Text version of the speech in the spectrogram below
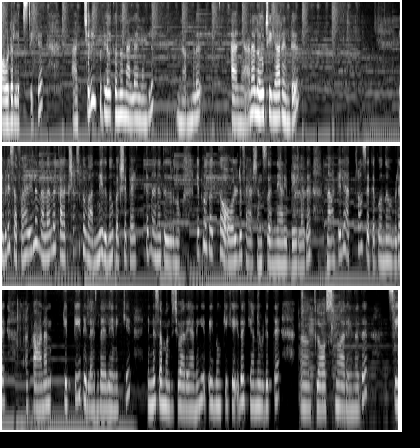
പൗഡർ ലിപ്സ്റ്റിക്ക് ആക്ച്വലി കുട്ടികൾക്കൊന്നും നല്ല അല്ലെങ്കിൽ നമ്മൾ ഞാൻ അലോ ചെയ്യാറുണ്ട്. ഇവിടെ സഫാരിയിൽ നല്ല നല്ല കളക്ഷൻസ് ഒക്കെ വന്നിരുന്നു പക്ഷേ പെട്ടെന്ന് തന്നെ തീർന്നു. ഇപ്പോൾ ഇതൊക്കെ ഓൾഡ് ഫാഷൻസ് തന്നെയാണ് ഇവിടെ ഉള്ളത്. നാട്ടിലെ അത്രയും സെറ്റപ്പ് ഒന്നും ഇവിടെ കാണാൻ കിട്ടിയിട്ടില്ല എന്തായാലും എനിക്ക്. എന്നെ സംബന്ധിച്ച് പറയുകയാണെങ്കിൽ നോക്കിക്കേ ഇതൊക്കെയാണ് ഇവിടുത്തെ ക്ലോസ് എന്ന് പറയുന്നത്. സി.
